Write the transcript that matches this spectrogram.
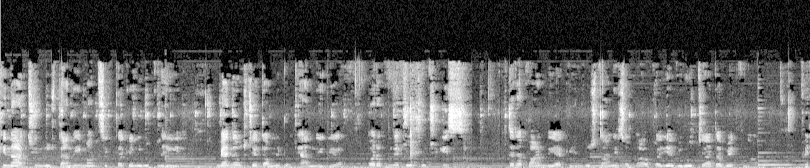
कि नाच हिंदुस्तानी मानसिकता के अनुरूप नहीं है। मैंने उस चेतावनी पर ध्यान नहीं दिया और अपने को कुछ इस तरह बाँध दिया कि हिंदुस्तानी स्वभाव का यह विरोध ज़्यादा व्यक्त न हो। फिर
